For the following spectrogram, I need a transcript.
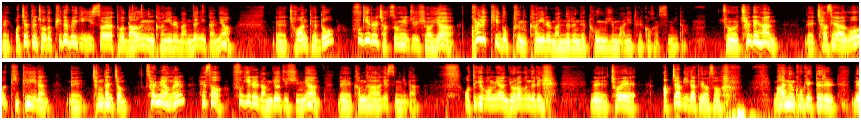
네, 어쨌든 저도 피드백이 있어야 더 나은 강의를 만드니까요. 네, 저한테도 후기를 작성해 주셔야 퀄리티 높은 강의를 만드는데 도움이 좀 많이 될 것 같습니다. 저 최대한 네, 자세하고 디테일한 네, 장단점 설명을 해서 후기를 남겨주시면 네, 감사하겠습니다. 어떻게 보면 여러분들이 네, 저의 앞잡이가 되어서 많은 고객들을 네,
